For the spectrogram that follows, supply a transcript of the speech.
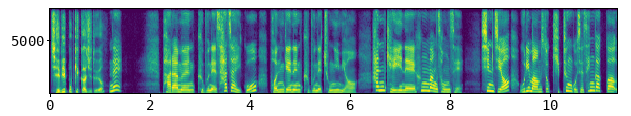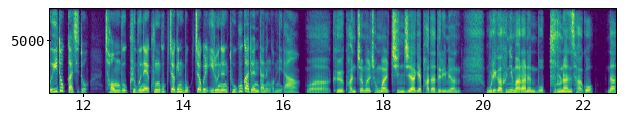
제비 뽑기까지도요? 네. 바람은 그분의 사자이고 번개는 그분의 종이며 한 개인의 흥망성쇠, 심지어 우리 마음속 깊은 곳의 생각과 의도까지도 전부 그분의 궁극적인 목적을 이루는 도구가 된다는 겁니다. 와, 그 관점을 정말 진지하게 받아들이면 우리가 흔히 말하는 뭐 불운한 사고? 나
